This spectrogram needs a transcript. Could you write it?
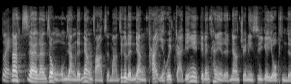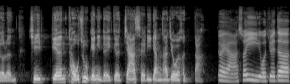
对，那自然而然，这种我们讲能量法则嘛，这个能量它也会改变，因为别人看你的能量，觉得你是一个有品德的人，其实别人投注给你的一个加持力量，它就会很大。对啊，所以我觉得。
